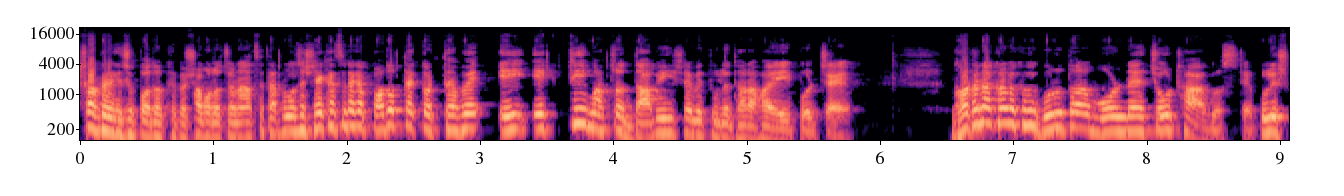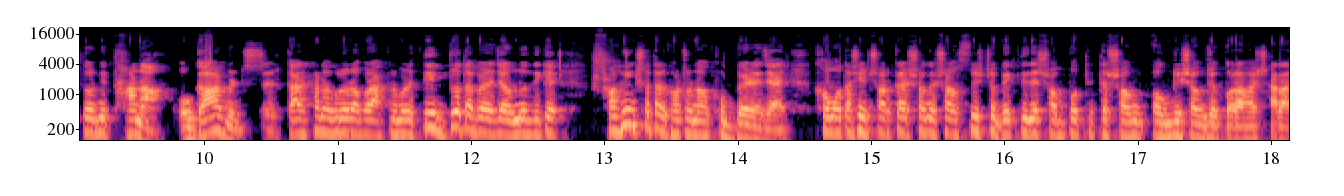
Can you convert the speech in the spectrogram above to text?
সরকারের কিছু পদক্ষেপে সমালোচনা আছে, তারপর বলছে, শেখ হাসিনাকে পদত্যাগ করতে হবে, এই একটি মাত্র দাবি হিসেবে তুলে ধরা হয় এই পর্যায়ে। ঘটনাক্রমে খুবই গুরুতর মোড় নেয় চৌঠা আগস্টে পুলিশ কর্মী থানা ও গার্মেন্টস এর কারখানাগুলোর উপর আক্রমণের তীব্রতা বেড়ে যায়, অন্যদিকে সহিংসতার ঘটনাও খুব বেড়ে যায়। ক্ষমতাসীন সরকারের সঙ্গে সংশ্লিষ্ট ব্যক্তিদের সম্পত্তিতে অগ্নিসংযোগ করা হয় সারা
